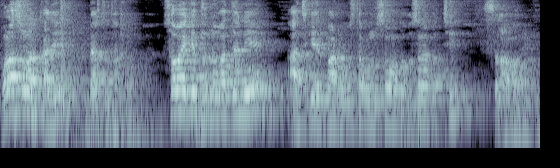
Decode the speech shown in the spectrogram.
পড়াশোনার কাজে ব্যস্ত থাকো। সবাইকে ধন্যবাদ জানিয়ে আজকের পাঠ উপস্থাপন সমাপ্ত ঘোষণা করছি। সালাম আলাইকুম।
